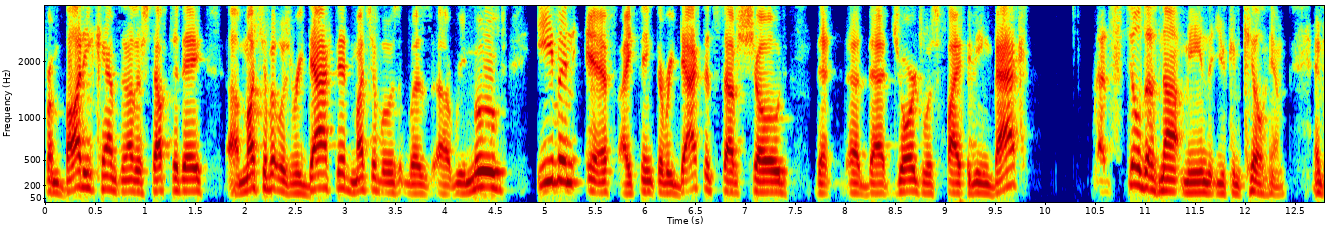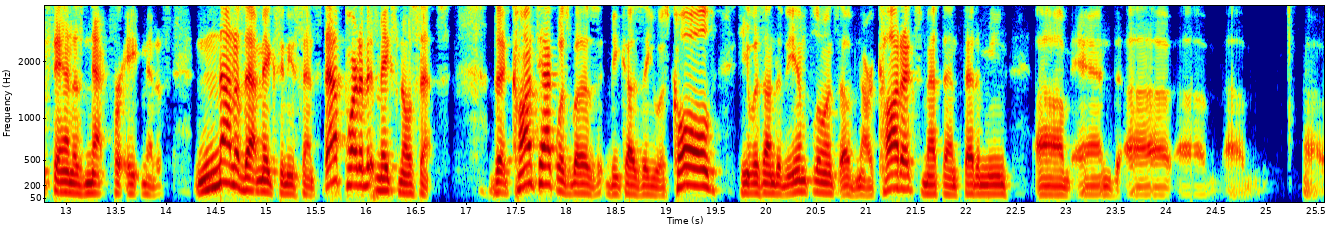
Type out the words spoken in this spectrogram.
from body cams and other stuff today. Uh, much of it was redacted, much of it was, was uh, removed. Even if I think the redacted stuff showed that, uh, that George was fighting back, that still does not mean that you can kill him and stay on his neck for eight minutes. None of that makes any sense. That part of it makes no sense. The contact was, was because he was cold. He was under the influence of narcotics, methamphetamine, um, and uh, uh, um, uh,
